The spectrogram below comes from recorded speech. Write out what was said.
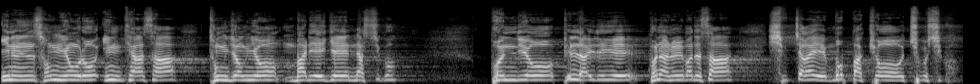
이는 성령으로 잉태하사 동정녀 마리에게 낳으시고 본디오 빌라이드에게 고난을 받으사 십자가에 못 박혀 죽으시고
